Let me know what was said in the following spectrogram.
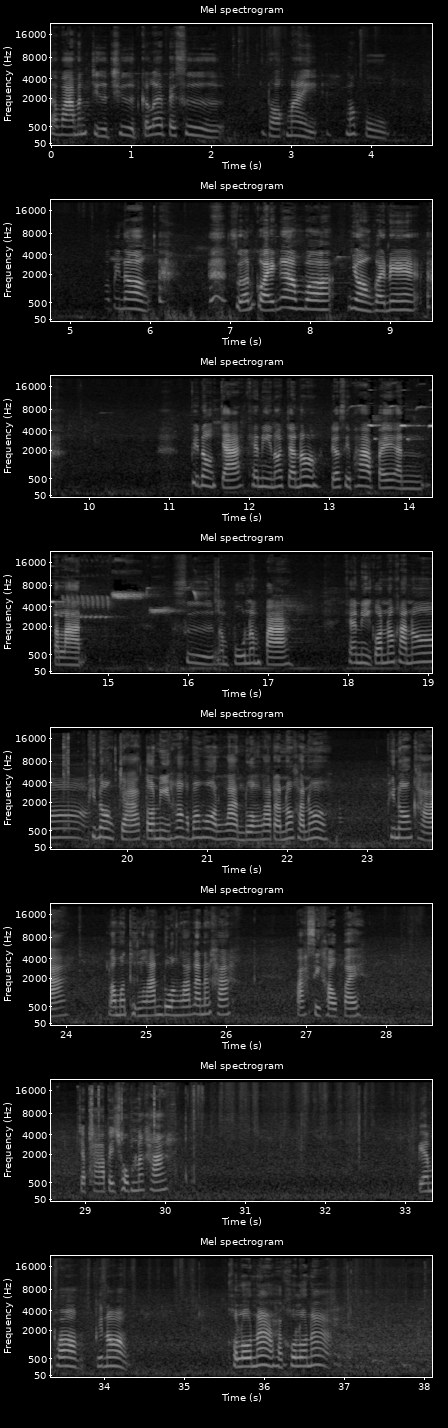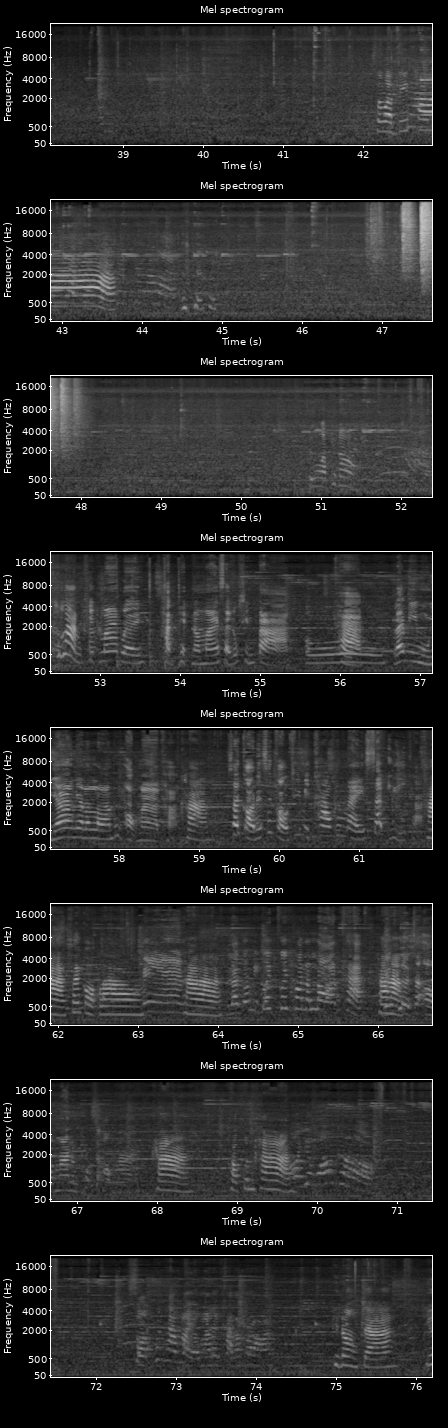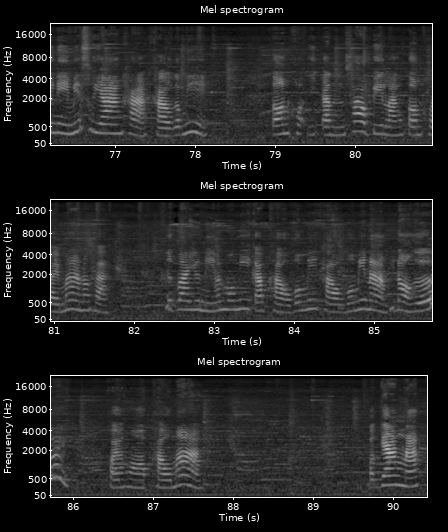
แต่ว่ามันจืดชืดก็เลยไปซื้อดอกไม้มาปลูกพ่อพี่น้อง สวนก๋วยงามบ่หย่องก๋วยแน่พี่น้องจ้าแค่นี้เนาะจ้าเนาะเดี๋ยวสิพาไปอันตลาดซื้อน้ำปูน้ำปลา ค่นี้ก่อนเนาะค่ะเนาะพี่น้องจ้าตอนนี้ห้องกับมาฮอนร้านดวงรัดแล้วเนาะค่ะเนาะพี่น้องขาเรามาถึงร้านดวงรัดแล้วนะคะไปะสิเขาไป จะพาไปชมนะคะ เตรียมพร้อมพี่น้อง โคโรนาค่ะโคโรนาสวัสดีค่ะ ถึงแล้วพี่น้องคือร้านคิดมากเลย ผัดเผ็ดหน่อไม้ใส่ลูกชิ้นปลาโอ้ค่ะ และมีหมูย่างเนี่ยร้อนๆเพิ่งออกมาค่ะค่ะไส้กรอกนี่ไส้กรอกที่มีข้าวข้างในแซ่บอีค่ะค่ะไส้กรอกลาวแม่ค่ะ แล้วก็มีกล้วยกล้วยทอดร้อนๆค่ะค่ะเดี๋ยวเผื่อจะออกมาหนูคงจะออกมาค่ะ ขอบคุณค่ะ อ๋อยังว่างเถอะสดเพิ่งทำใหม่ออกมาเลยค่ะร้อนพี่น้องจ้าอยู่นี่มีสุยางค่ะเขาวก็มี ตอนขออันเศร้าปีหลังตอนข่อยมาเนาะค่ะคือว่าอยู่นี่มันโมมีกับเขาบ่มีเขาบ่มีน้ำพี่น้องเอ้ยข่อยหอบเขามาบักย่างนัก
